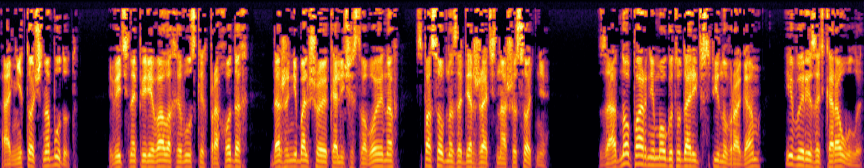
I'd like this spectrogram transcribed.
Они точно будут, ведь на перевалах и в узких проходах даже небольшое количество воинов способно задержать наши сотни. Заодно парни могут ударить в спину врагам и вырезать караулы.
